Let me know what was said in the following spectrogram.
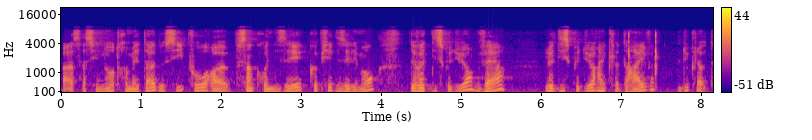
Voilà, ça c'est une autre méthode aussi pour euh, synchroniser, copier des éléments de votre disque dur vers le disque dur avec le drive du cloud.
